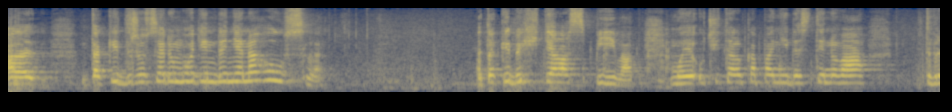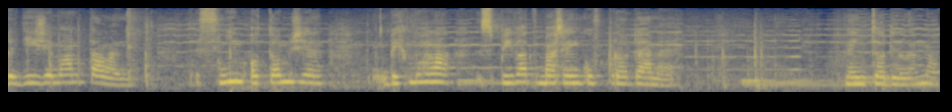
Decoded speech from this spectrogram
Ale taky dřu sedm hodin denně na housle. A taky bych chtěla zpívat. Moje učitelka paní Destinová tvrdí, že mám talent. S ním o tom, že bych mohla zpívat Mařenku v prodané. Není to dilema?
